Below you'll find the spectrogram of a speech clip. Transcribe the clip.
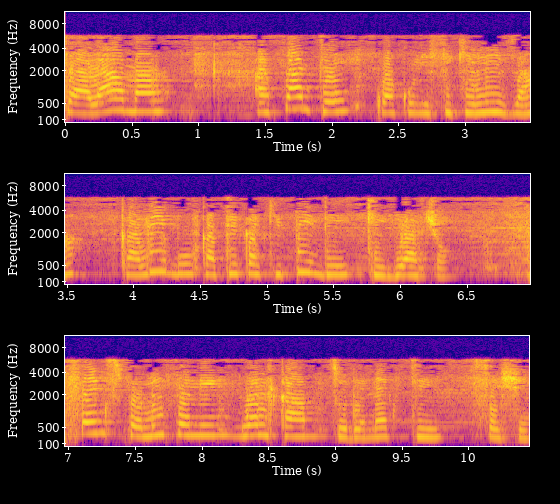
Salama. Asante kwa kunisikiliza. Karibu katika kipindi kijacho. Thanks for listening. Welcome to the next session.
